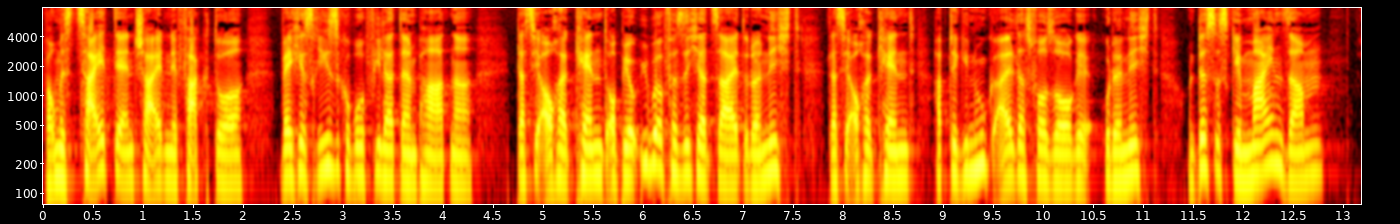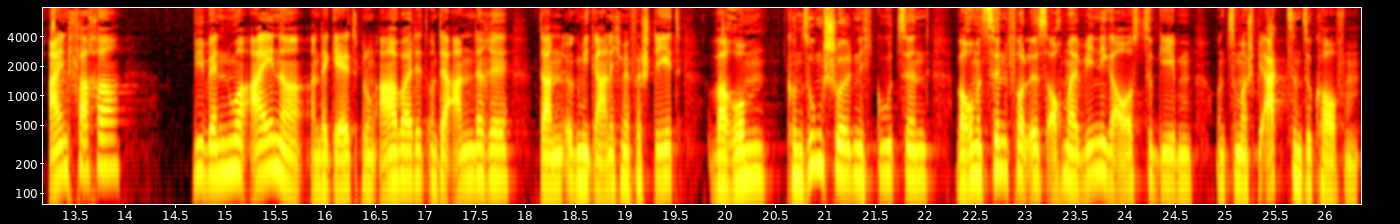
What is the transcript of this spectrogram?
warum ist Zeit der entscheidende Faktor, welches Risikoprofil hat dein Partner, dass ihr auch erkennt, ob ihr überversichert seid oder nicht, dass ihr auch erkennt, habt ihr genug Altersvorsorge oder nicht. Und das ist gemeinsam einfacher, wie wenn nur einer an der Geldbildung arbeitet und der andere dann irgendwie gar nicht mehr versteht, warum Konsumschulden nicht gut sind, warum es sinnvoll ist, auch mal weniger auszugeben und zum Beispiel Aktien zu kaufen.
